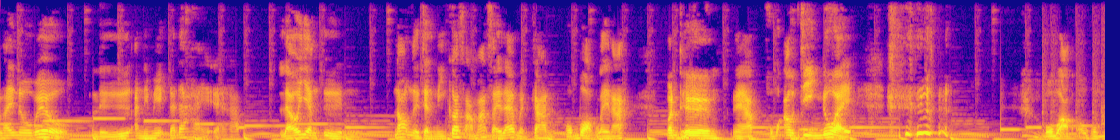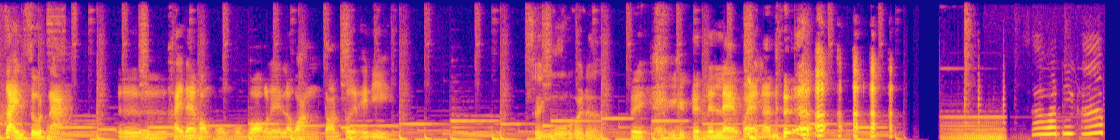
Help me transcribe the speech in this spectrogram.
ไลโนเวลหรืออนิเมะก็ได้นะครับ แล้วอย่างอื่นนอกเหนือจากนี้ก็สามารถใส่ได้เหมือนกัน ผมบอกเลยนะ บันเทิงนะครับ ผมเอาจริงด้วย ผมเอาผมใส่สุดนะเออใครได้ของผมผมบอกเลยระวังตอนเปิดให้ดีใส่งูเข้าไปเด้อเฮ้ยเล่นแรงไปอันนั้น สวัสดีครับ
